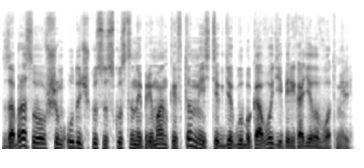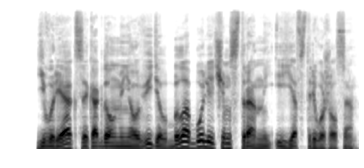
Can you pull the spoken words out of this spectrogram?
забрасывавшим удочку с искусственной приманкой в том месте, где глубоководье переходило в отмель. Его реакция, когда он меня увидел, была более чем странной, и я встревожился.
